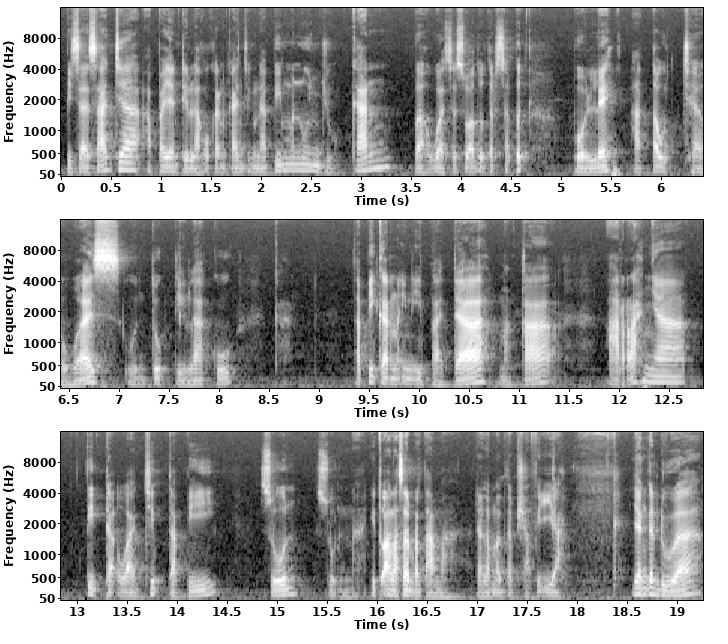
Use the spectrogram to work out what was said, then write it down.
Bisa saja apa yang dilakukan kanjeng Nabi menunjukkan bahwa sesuatu tersebut boleh atau jawaz untuk dilakukan. Tapi karena ini ibadah, maka arahnya tidak wajib tapi sun sunnah. Itu alasan pertama dalam madhab syafi'iyah. Yang kedua,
